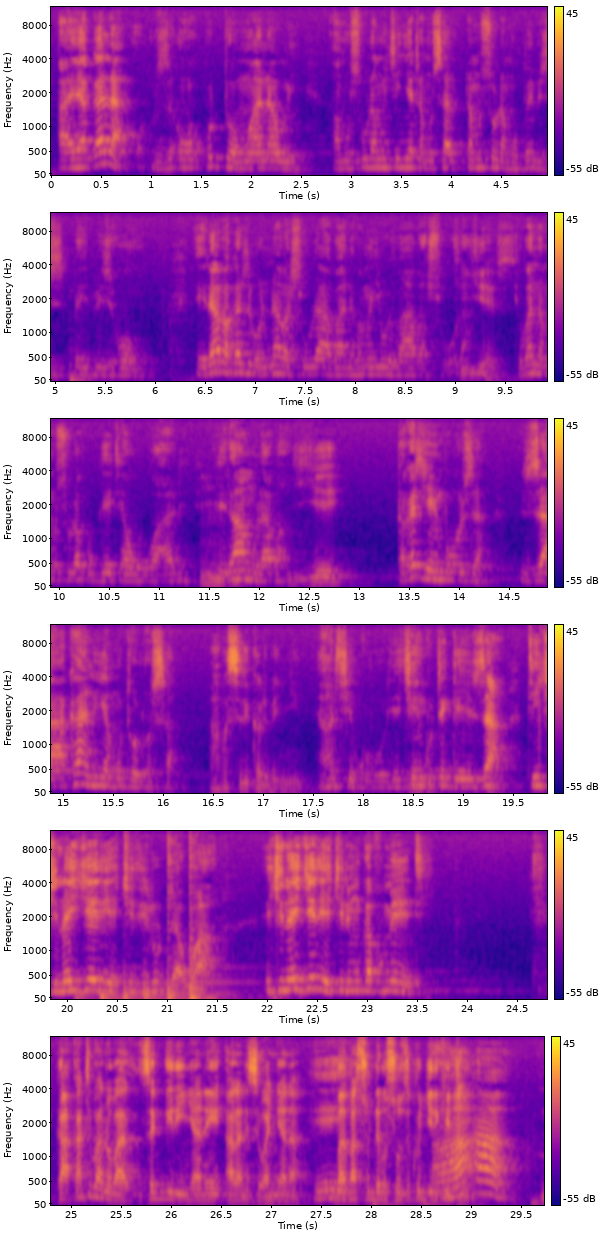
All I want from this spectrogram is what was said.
ayagala okutta omwana we amusuula mu kinya tamusuula mu babies home. Era abakazi bonna abasuula abaana bamanyi we babasuula Yes. toba namusuula ku geeti awo waali era amulaba. Kakati kyembuuza zaake ani yamutolosa? Abasirikale bennyini. Anti kyenkubuulira kyenkutegeeza ti ekinigeria ekiri luddawa ekinigeria ekiri mu gavumenti kakati bano basegirinya ne alanisi wanyana Eh. basudde busuuzi ku jirikiti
